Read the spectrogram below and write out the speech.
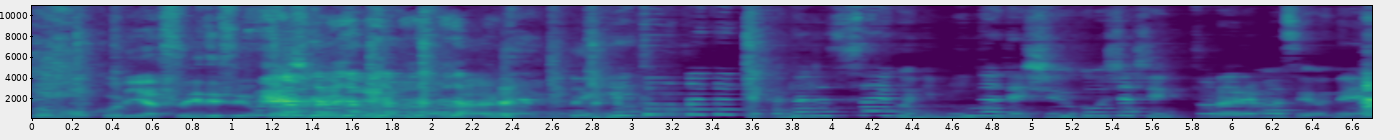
ことも起こりやすいですよ、確かに。ゲートの方って必ず最後にみんなで集合写真撮られますよね。あ、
